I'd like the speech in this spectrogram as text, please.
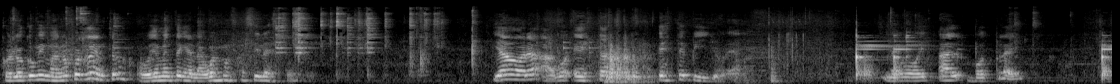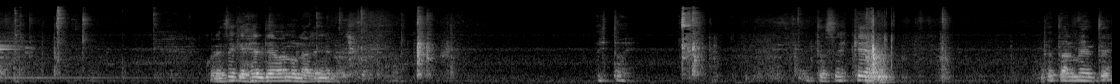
Coloco mi mano por dentro. Obviamente en el agua es muy fácil esto. Y ahora hago esta, este pillo. vean. Me voy al bot play. Acuérdense que es el dedo anular en el 8. Ahí estoy. Entonces queda totalmente.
